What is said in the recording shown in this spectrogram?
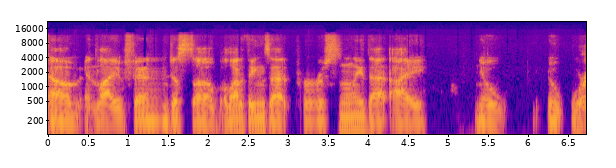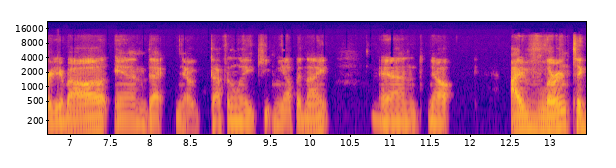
um in life and just uh, a lot of things that personally that I you know worry about and that you know definitely keep me up at night mm-hmm. and you know I've learned to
